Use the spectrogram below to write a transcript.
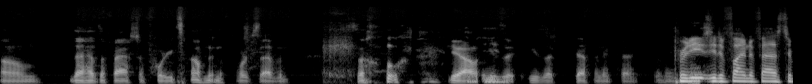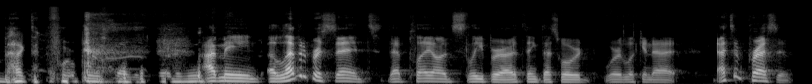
um, that has a faster forty time than the four seven. So yeah, he's a he's a definite cut. pretty easy to find a faster back than 4.7. You I mean? I mean, eleven percent that play on sleeper. I think that's what we're we're looking at. That's impressive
